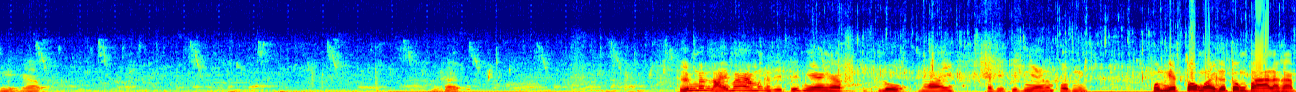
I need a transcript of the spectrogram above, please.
นี่ครับนี่ครับ ถึงมันไหลมากมันก็สิติดแงงครับ ลูกน้อยก็สิติดแงงน้ำผมนี่ ผมเห็ดตรงไว้คือตรงปลาแหละครับ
